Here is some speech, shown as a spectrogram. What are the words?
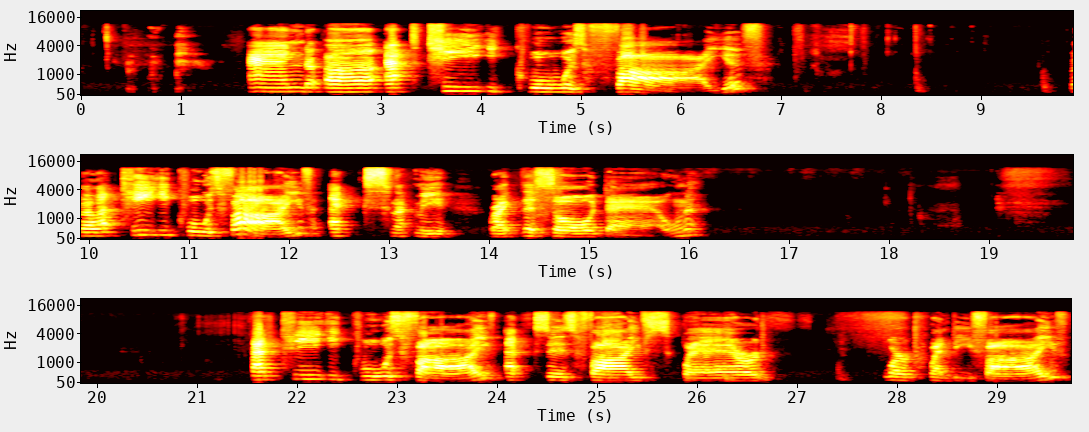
And uh, at t equals five, well, at t equals five, x, let me write this all down. At t equals five, x is five squared or twenty-five.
